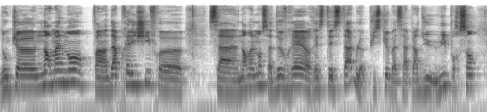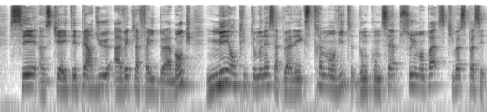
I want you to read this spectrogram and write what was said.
Donc, euh, normalement, enfin, d'après les chiffres, ça, normalement, ça devrait rester stable, puisque bah, ça a perdu 8%. C'est ce qui a été perdu avec la faillite de la banque. Mais en crypto-monnaie, ça peut aller extrêmement vite, donc on ne sait absolument pas ce qui va se passer.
